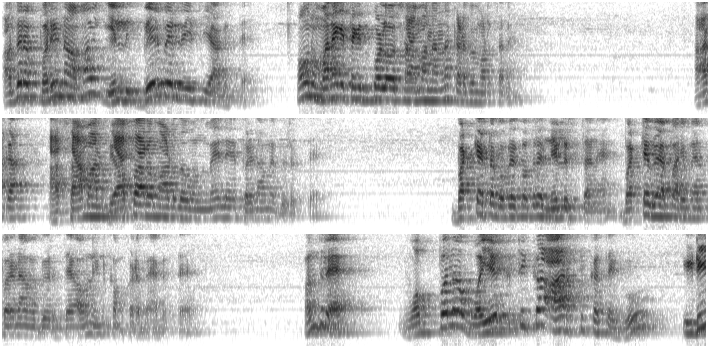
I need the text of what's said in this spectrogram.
ಅದರ ಪರಿಣಾಮ ಎಲ್ಲಿ ಬೇರೆ ಬೇರೆ ರೀತಿ ಆಗುತ್ತೆ ಅವನು ಮನೆಗೆ ತೆಗೆದುಕೊಳ್ಳೋ ಸಾಮಾನನ್ನು ಕಡಿಮೆ ಮಾಡ್ತಾನೆ. ಆಗ ಆ ಸಾಮಾನು ವ್ಯಾಪಾರ ಮಾಡೋದವನ ಮೇಲೆ ಪರಿಣಾಮ ಬೀರುತ್ತೆ. ಬಟ್ಟೆ ತಗೋಬೇಕು ಅಂದರೆ ನಿಲ್ಲಿಸ್ತಾನೆ. ಬಟ್ಟೆ ವ್ಯಾಪಾರಿ ಮೇಲೆ ಪರಿಣಾಮ ಬೀರುತ್ತೆ. ಅವನ ಇನ್ಕಮ್ ಕಡಿಮೆ ಆಗುತ್ತೆ. ಅಂದರೆ ಒಬ್ಬನ ವೈಯಕ್ತಿಕ ಆರ್ಥಿಕತೆಗೂ, ಇಡೀ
